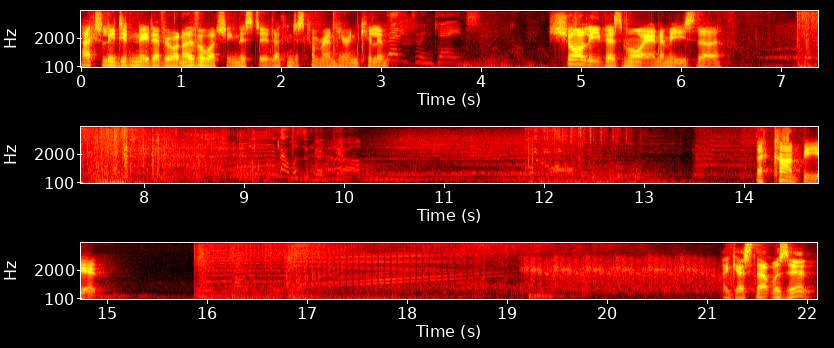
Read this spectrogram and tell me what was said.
actually didn't need everyone overwatching this dude. I can just come around here and kill him. Ready to engage. Surely there's more enemies though. That was a good kill. That can't be it. I guess that was it.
